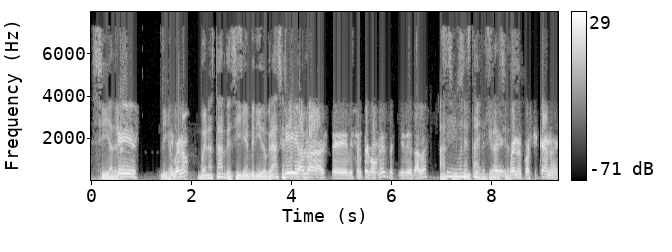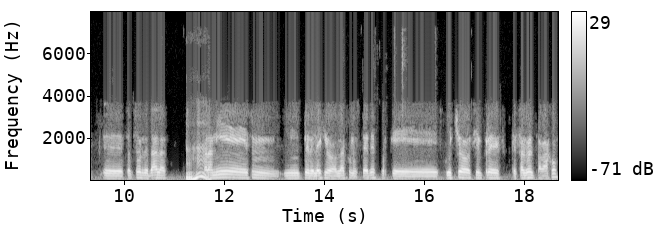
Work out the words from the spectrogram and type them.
Sí, adelante. Dígame. sí, bueno. Buenas tardes, sí, bienvenido. Gracias sí, por habla este Vicente Gómez de aquí de Dallas. Ah, sí, Sí, buenas Vicente, tardes. gracias. Eh, bueno, Corsicana, eh, al sur de Dallas. Ajá. Para mí es un, un privilegio hablar con ustedes porque escucho siempre que salgo del trabajo.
